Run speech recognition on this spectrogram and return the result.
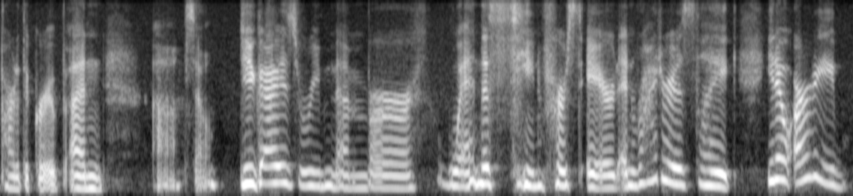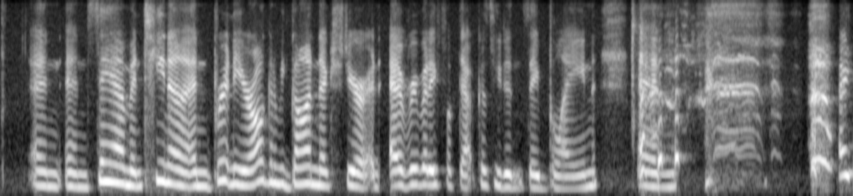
part of the group. And uh, so, do you guys remember when the scene first aired? And Ryder is like, you know, Artie and and Sam and Tina and Brittany are all going to be gone next year, and everybody flipped out because he didn't say Blaine. And I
